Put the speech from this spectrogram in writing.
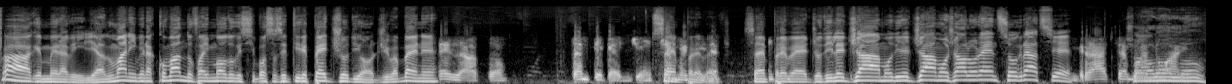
Ah, che meraviglia. Domani mi raccomando, fai in modo che si possa sentire peggio di oggi, va bene? Esatto sempre peggio. Sempre peggio, sempre peggio. Ti leggiamo, ti leggiamo. Ciao Lorenzo, grazie. Grazie a Ciao voi.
